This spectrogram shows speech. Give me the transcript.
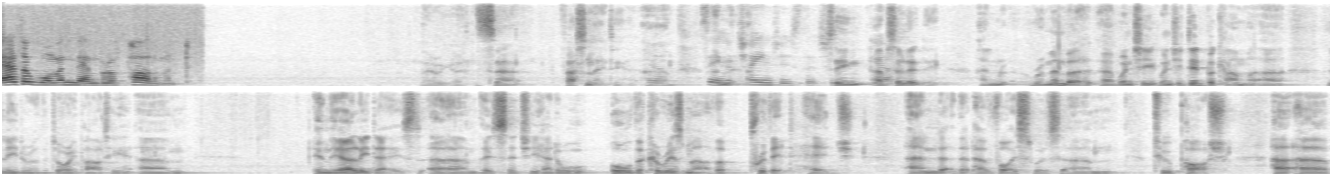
as a woman member of Parliament. There we go. It's uh, fascinating. Yeah. Um, Seeing the changes that she. Seeing yeah. absolutely, and remember uh, when she when she did become uh, leader of the Tory party. Um, in the early days, um, they said she had all, all the charisma of a privet hedge, and that her voice was um, too posh. Her, her,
